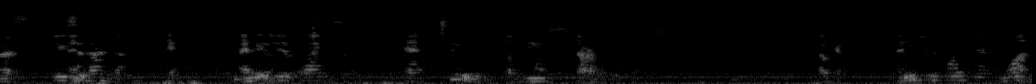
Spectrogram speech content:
All right. Please sit down. Yeah. I need you to point at two of these star-looking things. Okay. I need you to point at one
